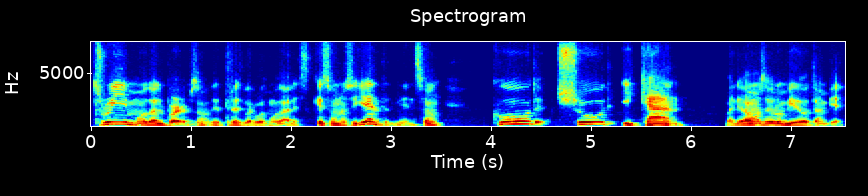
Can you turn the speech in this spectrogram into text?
three modal verbs, ¿no? De tres verbos modales, que son los siguientes, miren, son could, should y can, ¿vale? Vamos a ver un video también.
